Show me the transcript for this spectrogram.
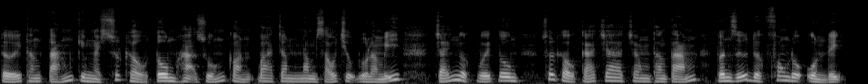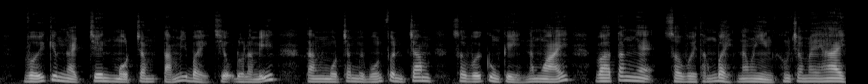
tới tháng 8 kim ngạch xuất khẩu tôm hạ xuống còn 356 triệu đô la Mỹ. Trái ngược với tôm, xuất khẩu cá tra trong tháng 8 vẫn giữ được phong độ ổn định với kim ngạch trên 187 triệu đô la Mỹ, tăng 114% so với cùng kỳ năm ngoái và tăng nhẹ so với tháng 7 năm 2022.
